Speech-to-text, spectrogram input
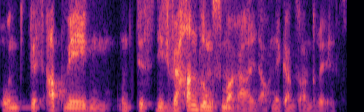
und das Abwägen und das, diese Verhandlungsmoral auch eine ganz andere ist.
